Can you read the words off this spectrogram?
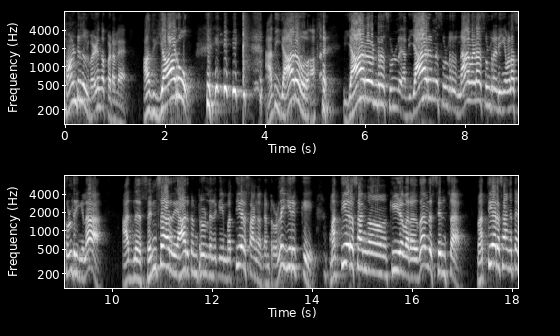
சான்றிதழ் வழங்கப்படலை. அது யாரோ? அது யாரோ? யாருன்ற சொல்லு அது யாருன்னு சொல்றது நான் வேணா சொல்றேன் நீங்க வேணா சொல்றீங்களா? அந்த சென்சார் யார் கண்ட்ரோல்ல இருக்கு? மத்திய அரசாங்கம் கண்ட்ரோல்ல இருக்கு. மத்திய அரசாங்கம் கீழே வர்றது தான் அந்த சென்சார் மத்திய அரசாங்கத்தை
